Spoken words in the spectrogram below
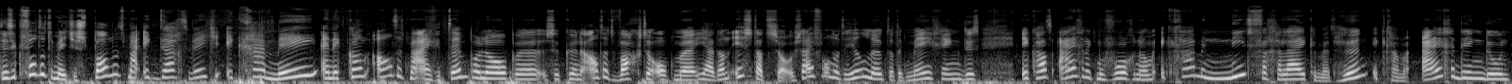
Dus ik vond het een beetje spannend, maar ik dacht, weet je, ik ga mee en ik kan altijd mijn eigen tempo lopen. Ze kunnen altijd wachten op me. Ja, dan is dat zo. Zij vonden het heel leuk dat ik meeging. Dus ik had eigenlijk me voorgenomen, ik ga me niet vergelijken met hun. Ik ga mijn eigen ding doen.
